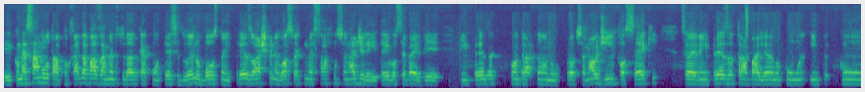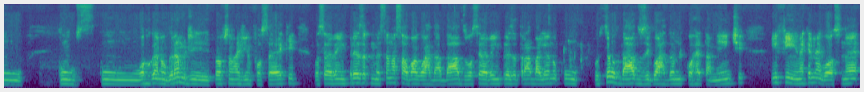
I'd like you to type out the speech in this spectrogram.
E começar a multar por cada vazamento de dados que aconteça e doer no bolso da empresa, eu acho que o negócio vai começar a funcionar direito. Aí você vai ver empresa contratando profissional de InfoSec, você vai ver empresa trabalhando com, com, com com organograma de profissionais de InfoSec, você vai ver a empresa começando a salvaguardar dados, você vai ver a empresa trabalhando com os seus dados e guardando corretamente. Enfim, naquele negócio, né?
